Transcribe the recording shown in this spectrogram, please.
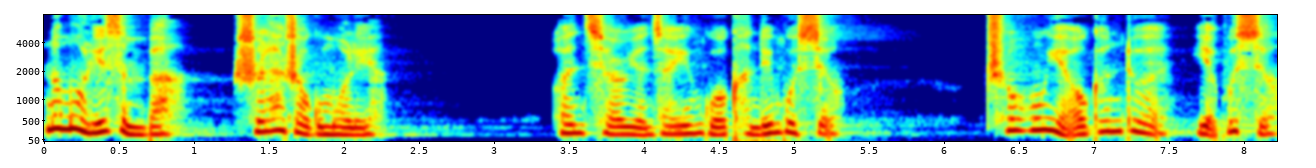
那莫离怎么办？谁来照顾莫离？安琪儿远在英国肯定不行，陈红也要跟队也不行，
